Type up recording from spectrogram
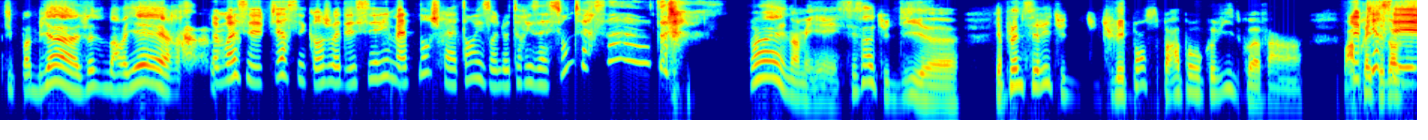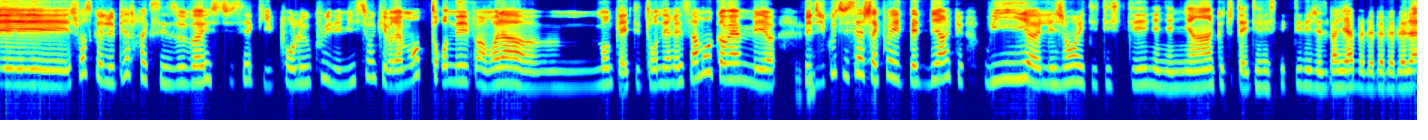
C'est pas bien, geste barrière! Bah, moi, c'est pire, c'est quand je vois des séries maintenant, je fais, attends, ils ont une autorisation de faire ça? Ouais, non, mais c'est ça, tu te dis, euh, il y a plein de séries, tu, tu, tu les penses par rapport au Covid, quoi. Enfin, Bon, le après, pire, c'est dans... je pense que le pire, je crois que c'est The Voice, tu sais, qui, pour le coup, une émission qui est vraiment tournée, enfin voilà, euh, bon, qui a été tournée récemment quand même, mais, euh, mais Mhm. du coup, tu sais, à chaque fois, ils te mettent bien que, oui, euh, les gens ont été testés, gna gna gna, que tout a été respecté, les gestes barrières, blablabla,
